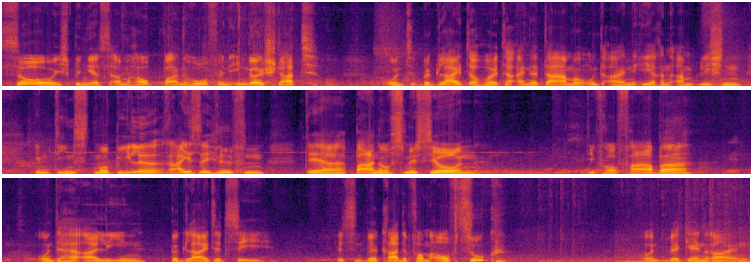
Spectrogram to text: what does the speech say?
So, ich bin jetzt am Hauptbahnhof in Ingolstadt und begleite heute eine Dame und einen Ehrenamtlichen im Dienst mobile Reisehilfen der Bahnhofsmission. Die Frau Faber und Herr Alin begleitet sie. Jetzt sind wir gerade vom Aufzug und wir gehen rein.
